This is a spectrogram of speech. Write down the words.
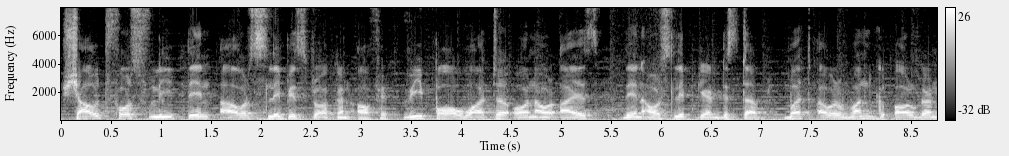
shout forcefully then our sleep is broken off it. We pour water on our eyes then our sleep get disturbed. But our one organ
